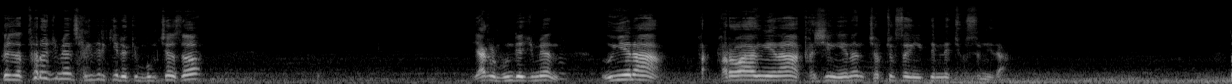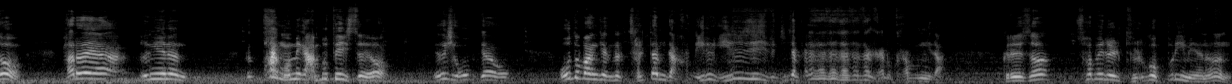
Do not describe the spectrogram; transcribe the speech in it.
그래서 털어주면 자기들끼리 이렇게 뭉쳐서 약을 문대주면 응애나 바- 발화응애나 가시응애는 접촉성이기 때문에 죽습니다. 또 발화응애는 그탁 몸에가 안 붙어 있어요. 이것이 오도방정들 절답니다. 이렇게 이렇게 진짜 빠다다다다다 가봅니다. 그래서 소비를 들고 뿌리면은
